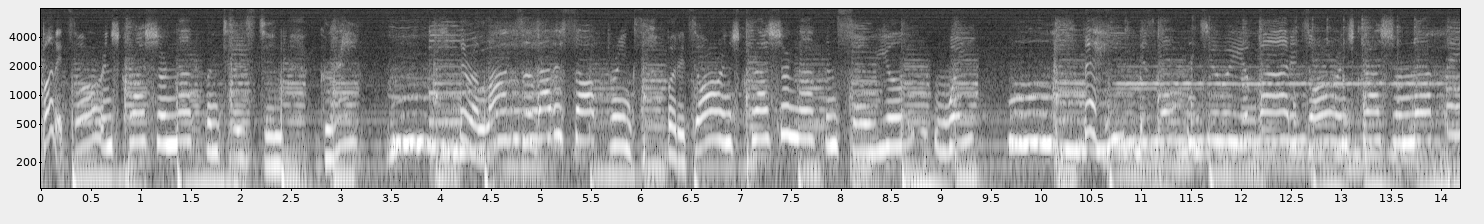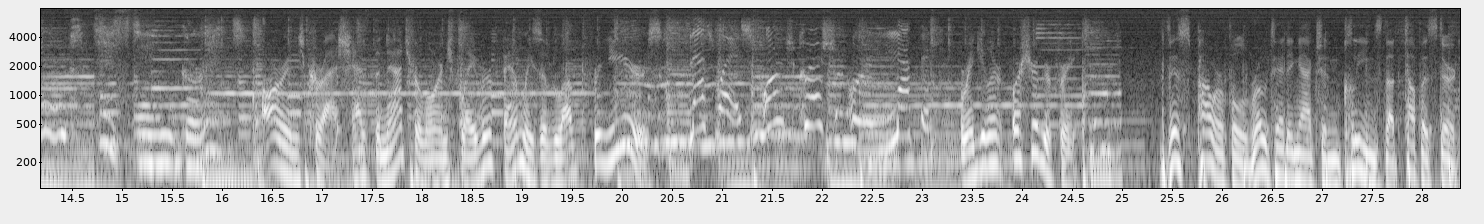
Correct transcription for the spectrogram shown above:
but it's orange crush or nothing tasting great. There are lots of other soft drinks, but it's orange crush or nothing, so you'll wait. The heat is getting to you, but it's orange crush or nothing, tasting great. Orange Crush has the natural orange flavor families have loved for years. That's why it's orange crush or nothing. Regular or sugar-free. This powerful rotating action cleans the toughest dirt,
